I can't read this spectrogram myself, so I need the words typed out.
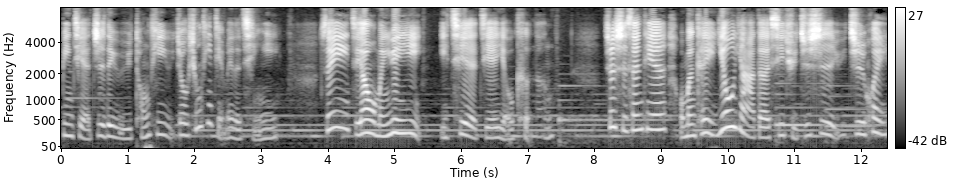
并且致力于同体宇宙兄弟姐妹的情谊，所以只要我们愿意，一切皆有可能。这十三天，我们可以优雅地吸取知识与智慧，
